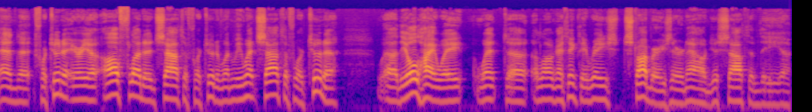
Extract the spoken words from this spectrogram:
and the Fortuna area all flooded south of Fortuna. When we went south of Fortuna, uh, the old highway went uh, along. I think they raised strawberries there now, just south of the. Uh,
